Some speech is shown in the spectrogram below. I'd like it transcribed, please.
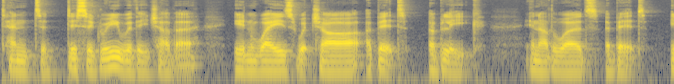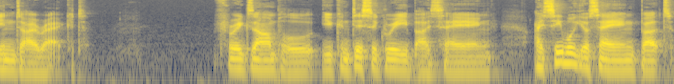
tend to disagree with each other in ways which are a bit oblique, in other words, a bit indirect. For example, you can disagree by saying, I see what you're saying, but,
